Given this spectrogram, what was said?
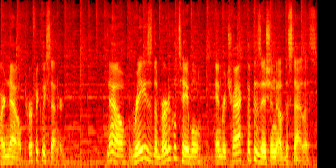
are now perfectly centered. Now, raise the vertical table and retract the position of the stylus.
